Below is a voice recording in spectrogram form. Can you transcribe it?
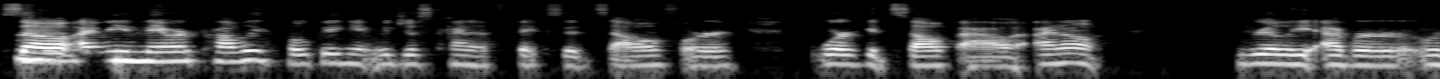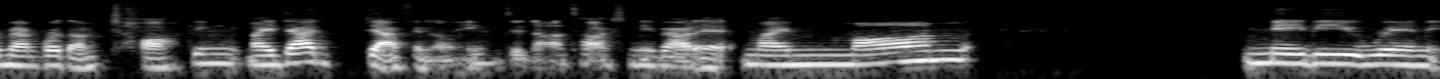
so mm-hmm. i mean they were probably hoping it would just kind of fix itself or work itself out i don't really ever remember them talking my dad definitely did not talk to me about it my mom maybe when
